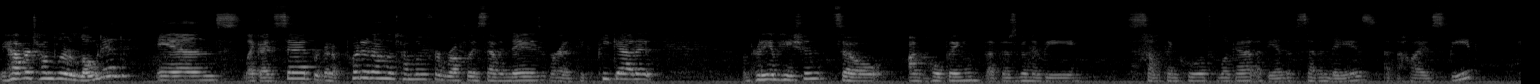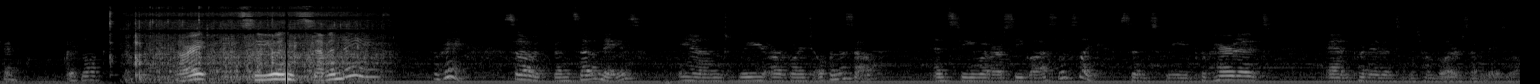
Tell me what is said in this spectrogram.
we have our tumbler loaded and like I said, we're gonna put it on the tumbler for roughly seven days. We're gonna take a peek at it. I'm pretty impatient, so I'm hoping that there's gonna be something cool to look at at the end of seven days at the highest speed. Okay, good luck. All right, see you in seven days. Okay, so it's been seven days and we are going to open this up and see what our sea glass looks like since we prepared it and put it into the tumbler seven days ago.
